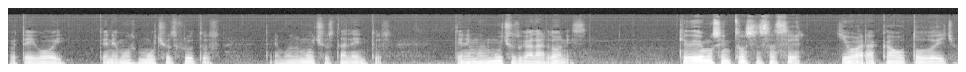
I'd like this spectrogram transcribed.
yo te digo hoy, tenemos muchos frutos, tenemos muchos talentos, tenemos muchos galardones. ¿Qué debemos entonces hacer? Llevar a cabo todo ello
